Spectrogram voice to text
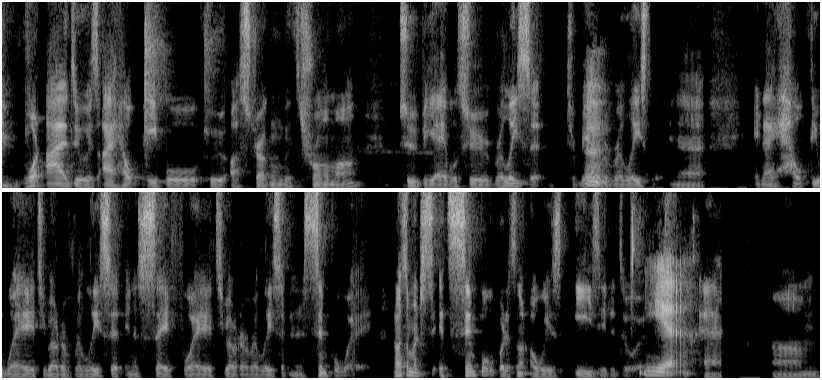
what I do is I help people who are struggling with trauma to be able to release it, to be able Mm. to release it in a in a healthy way, to be able to release it in a safe way, to be able to release it in a simple way. Not so much it's simple, but it's not always easy to do it. Yeah. um,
